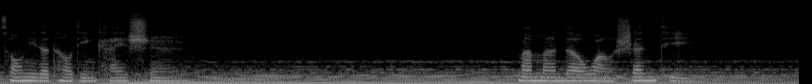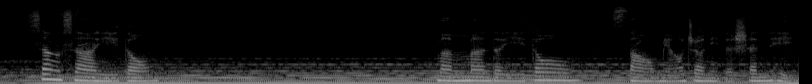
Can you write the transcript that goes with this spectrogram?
从你的头顶开始，慢慢的往身体向下移动，慢慢的移动，扫描着你的身体。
